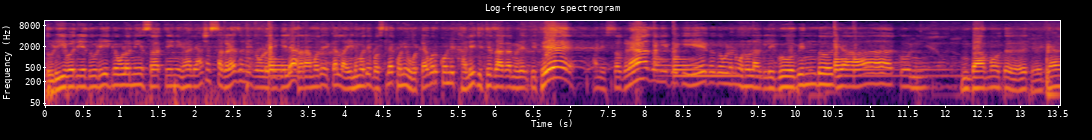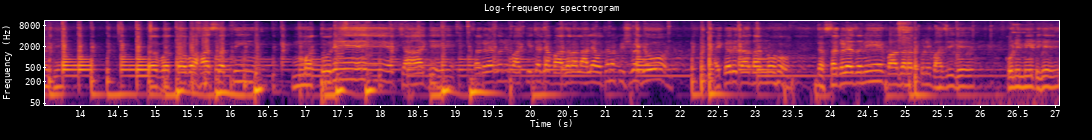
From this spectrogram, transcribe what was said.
दुडीवरी दुडी गवळणी साते निघाल्या. अशा सगळ्या जणी गवळणी गेल्या. घरामध्ये एका लाईन मध्ये बसल्या. कोणी ओट्यावर कोणी खाली. जिथे जागा मिळेल तिथे. आणि सगळ्या जणीपैकी एक गवळण म्हणू लागली. गोविंद घ्या कोणी? दामोदर घ्या घ्या तव तव हसती मथुरे सगळ्या जणी बाकीच्या ज्या बाजाराला आल्या होत्या ना पिशव्या घेऊन. ऐका रे दादांनो त्या सगळ्या जणी बाजारात कोणी भाजी घे कोणी मीठ घे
